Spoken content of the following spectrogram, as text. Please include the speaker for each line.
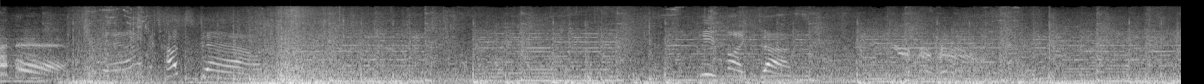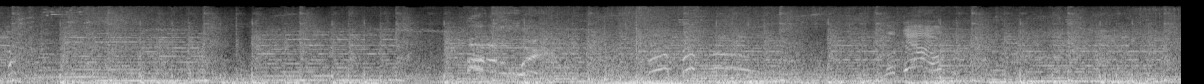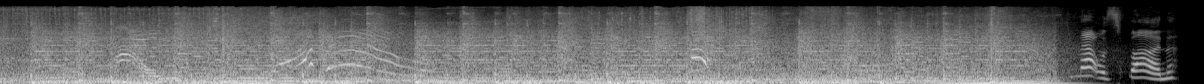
Speaker 1: Come on!
Speaker 2: And touchdown! Eat my dust! fun.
